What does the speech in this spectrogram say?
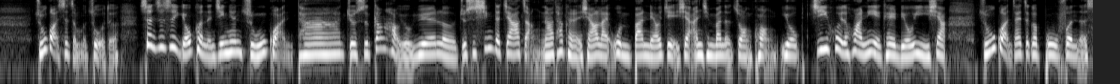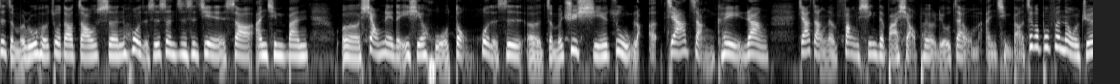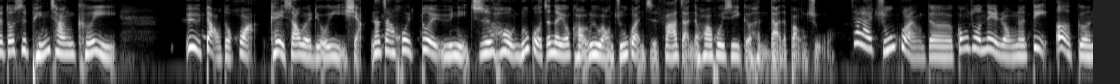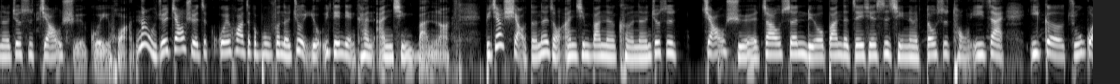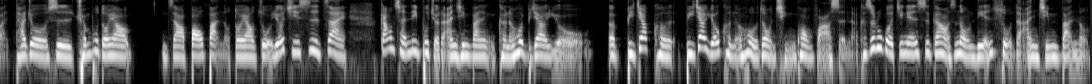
主管是怎么做的？甚至是有可能今天主管他就是刚好有约了，就是新的家长，然后他可能想要来问班，了解一下安亲班的状况。有机会的话，你也可以留意一下主管在这个部分呢是怎么如何做到招生，或者是甚至是介绍安亲班。呃，校内的一些活动，或者是呃，怎么去协助老呃家长，可以让家长呢放心的把小朋友留在我们安亲班这个部分呢，我觉得都是平常可以遇到的话，可以稍微留意一下。那这样会对于你之后，如果真的有考虑往主管职发展的话，会是一个很大的帮助。再来，主管的工作内容呢？第二个呢，就是教学规划。那我觉得教学这个规划这个部分呢，就有一点点看安亲班啦。比较小的那种安亲班呢，可能就是教学、招生、留班的这些事情呢，都是统一在一个主管，他就是全部都要，你知道包办哦，都要做。尤其是在刚成立不久的安亲班，可能会比较有。呃，比较可比较有可能会有这种情况发生啊。可是如果今天是刚好是那种连锁的安亲班哦，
